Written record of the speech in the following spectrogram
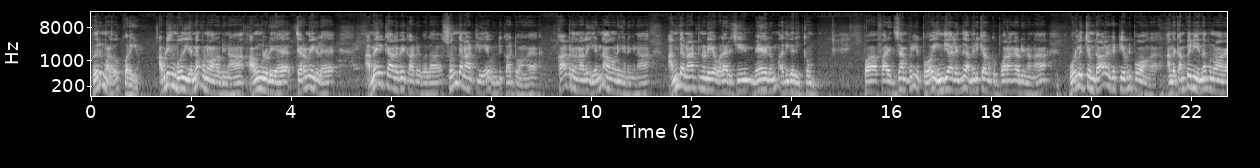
பெருமளவு குறையும். அப்படிங்கும்போது என்ன பண்ணுவாங்க அப்படின்னா அவங்களுடைய திறமைகளை அமெரிக்காவிலவே காட்டுற பதிலாக சொந்த நாட்டிலேயே வந்து காட்டுவாங்க. காட்டுறதுனால என்ன ஆகும்னு கேட்டிங்கன்னா அந்த நாட்டினுடைய வளர்ச்சி மேலும் அதிகரிக்கும். இப்போ ஃபார் எக்ஸாம்பிள் இப்போது இந்தியாவிலேருந்து அமெரிக்காவுக்கு போகிறாங்க அப்படின்னா ஒரு லட்சம் டாலர் கட்டி எப்படி போவாங்க? அந்த கம்பெனி என்ன பண்ணுவாங்க?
